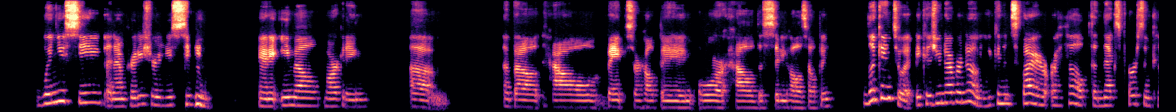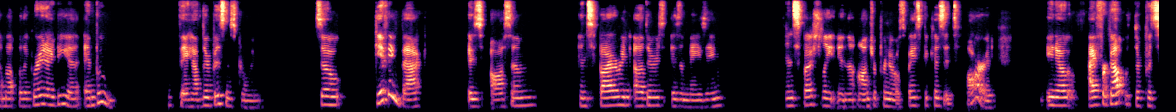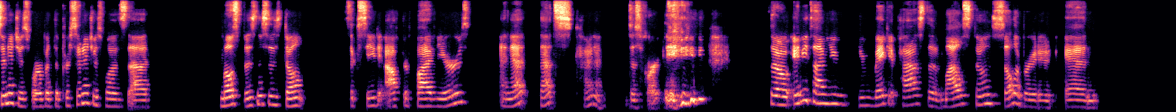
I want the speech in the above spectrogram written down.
when you see, and I'm pretty sure you see an email marketing um, about how banks are helping or how the city hall is helping, look into it because you never know. You can inspire or help the next person come up with a great idea and boom, they have their business going. So giving back is awesome. Inspiring others is amazing, and especially in the entrepreneurial space because it's hard. You know, I forgot what the percentages were, but the percentages was that most businesses don't succeed after five years, and that that's kind of disheartening. so anytime you you make it past the milestone, celebrate it and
